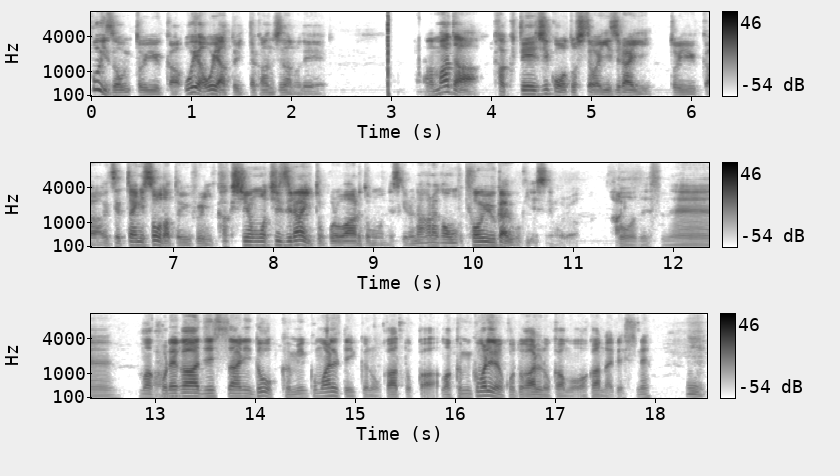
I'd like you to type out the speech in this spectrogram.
ぽいぞというか、おやおやといった感じなので、あまだ確定事項としては言いづらいというか、絶対にそうだというふうに確信を持ちづらいところはあると思うんですけど、なかなか興味深い動きですね、これは。はいそうですね。まあ、はいこれが実際にどう組み込まれていくのかとか、まあ、組み込まれるようなことがあるのかもわかんないですしね。うん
